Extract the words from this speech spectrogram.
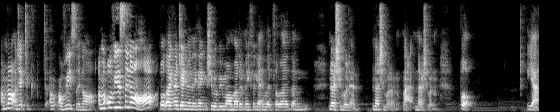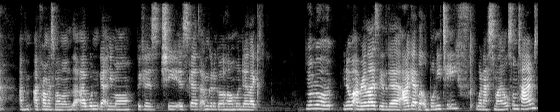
I'm not addicted. To, obviously not. I'm obviously not. But like I genuinely think she would be more mad at me for getting lip filler than no, she wouldn't. No, she wouldn't. Like, no, she wouldn't. But yeah, I, I promised my mum that I wouldn't get any more because she is scared that I'm gonna go home one day like you're right. You know what I realised the other day? I get little bunny teeth when I smile sometimes.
